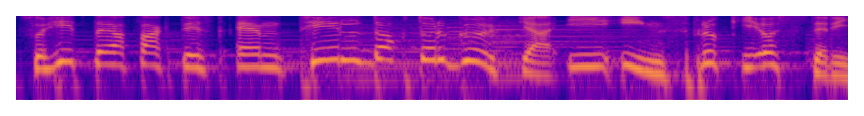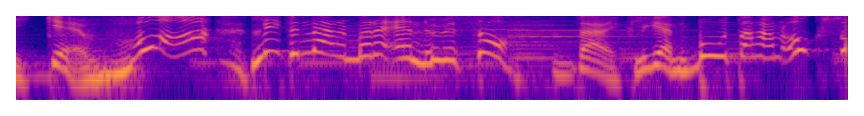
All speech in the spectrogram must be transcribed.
så hittar jag faktiskt en till Dr. Gurka i Innsbruck i Österrike. Va? Lite närmare än USA! Verkligen. Botar han också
